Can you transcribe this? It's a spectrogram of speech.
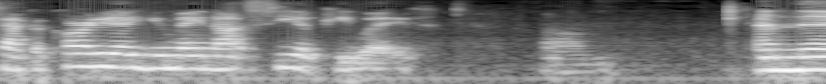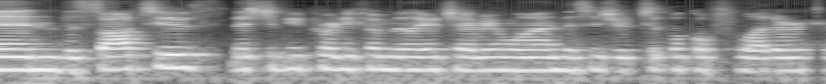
tachycardia, you may not see a P wave. Um, and then the sawtooth, this should be pretty familiar to everyone. This is your typical flutter,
